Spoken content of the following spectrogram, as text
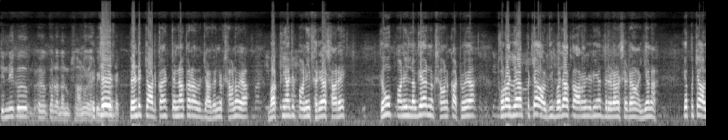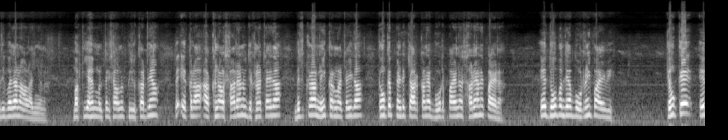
ਕਿੰਨੇ ਕੁ ਅ, ਘਰਾਂ ਦਾ ਨੁਕਸਾਨ ਹੋਇਆ ਪਿੰਡ ਇੱਥੇ ਤੁਹਾਡੇ ਪਿੰਡ ਚਾਟਕਾਂ 'ਚ ਤਿੰਨਾਂ ਘਰਾਂ ਦਾ ਜ਼ਿਆਦਾ ਨੁਕਸਾਨ ਹੋਇਆ ਬਾਕੀਆਂ 'ਚ ਪਾਣੀ ਫਿਰਿਆ ਸਾਰੇ। ਕਿਉਂ? ਪਾਣੀ ਲੰਘਿਆ ਨੁਕਸਾਨ ਘੱਟ ਹੋਇਆ। ਥੋੜਾ ਜਿਹਾ ਭੁਚਾਲ ਦੀ ਵਜ੍ਹਾ ਕਾਰਨ ਜਿਹੜੀਆਂ ਦਰੜਾਂ ਸੜਾਂ ਆਈਆਂ ਨਾ, ਇਹ ਭੁਚਾਲ ਦੀ ਵਜ੍ਹਾ ਨਾਲ ਆਈਆਂ ਨਾ। ਬਾਕੀ ਇਹ ਮੰਤਰੀ ਸਾਹਿਬ ਨੂੰ ਅਪੀਲ ਕਰਦੇ ਹਾਂ ਵੀ ਇੱਕ ਨਾ ਅੱਖ ਨਾਲ ਸਾਰਿਆਂ ਨੂੰ ਦੇਖਣਾ ਚਾਹੀਦਾ, ਵਿਤਕਰਾ ਨਹੀਂ ਕਰਨਾ ਚਾਹੀਦਾ, ਕਿਉਂਕਿ ਪਿੰਡ ਚਾਟਕਾਂ ਨੇ ਵੋਟ ਪਾਏ ਨੇ, ਸਾਰਿਆਂ ਨੇ ਪਾਏ ਨੇ। ਇਹ ਦੋ ਬੰਦਿਆਂ ਵੋਟ ਨਹੀਂ ਪਾਏ ਵੀ। ਕਿਉਂਕਿ ਇਹ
